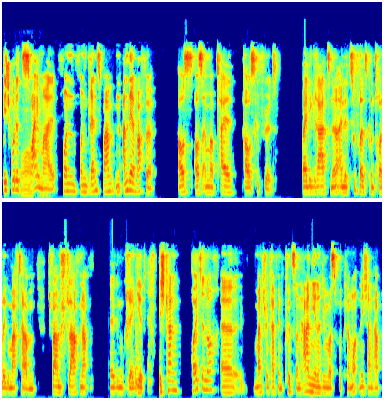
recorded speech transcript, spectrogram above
ich wurde wow. zweimal von, von Grenzbeamten an der Waffe aus, aus einem Abteil rausgeführt weil die gerade ne, eine Zufallskontrolle gemacht haben. Ich war am Schlafen, habe äh, genug reagiert. Ich kann heute noch, äh, manchmal gerade mit kürzeren Haaren, je nachdem, was für Klamotten ich anhab,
